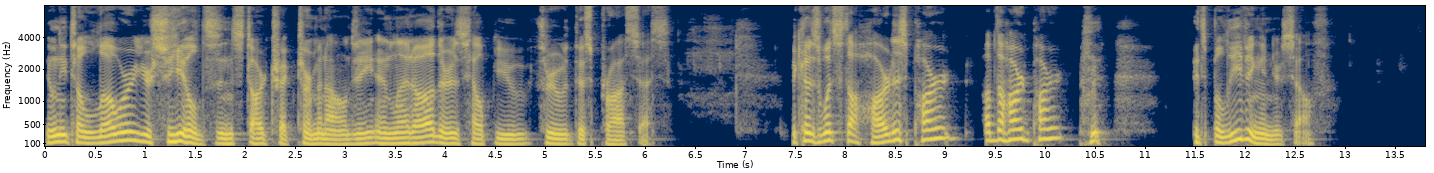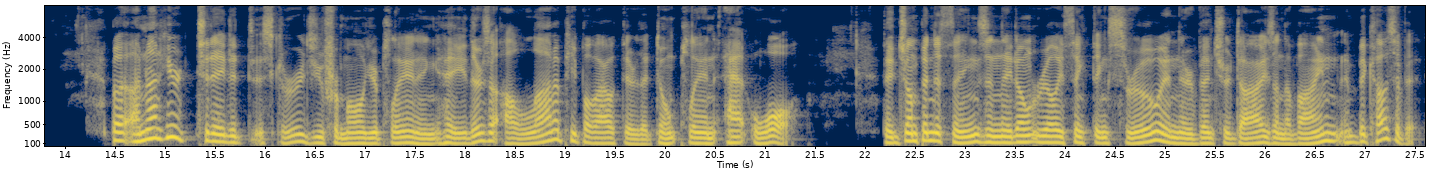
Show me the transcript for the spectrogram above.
You'll need to lower your shields in Star Trek terminology and let others help you through this process. Because what's the hardest part of the hard part? it's believing in yourself. But I'm not here today to discourage you from all your planning. Hey, there's a, lot of people out there that don't plan at all. They jump into things and they don't really think things through, and their venture dies on the vine because of it.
